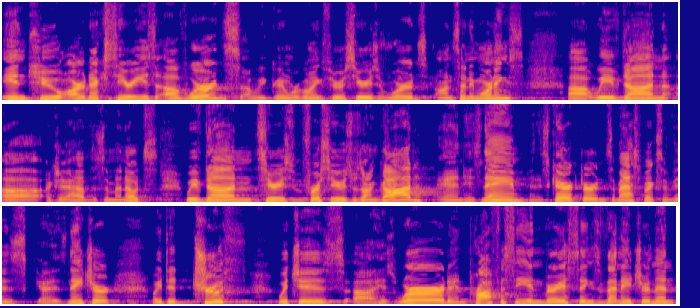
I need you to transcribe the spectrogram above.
into our next series of words. Uh, we, again, we're going through a series of words on Sunday mornings. Uh, we've done, uh, actually, I have this in my notes. We've done series, first series was on God and his name and his character and some aspects of his, uh, his nature. We did truth, which is uh, his word and prophecy and various things of that nature, and then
